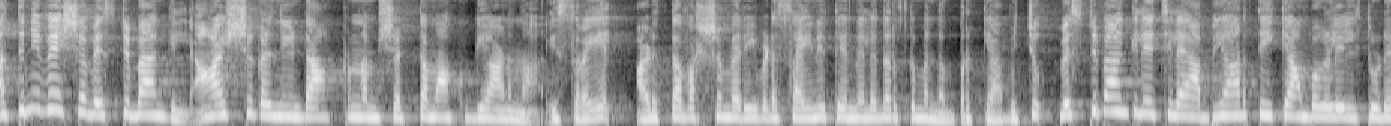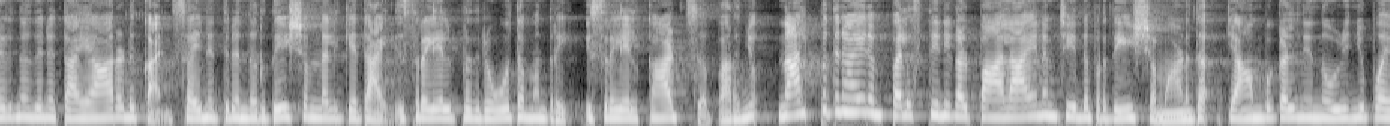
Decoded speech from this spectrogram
അധിനിവേശ വെസ്റ്റ് ബാങ്കിൽ ആഴ്ചകൾ നീണ്ട ആക്രമണം ശക്തമാക്കുകയാണെന്ന് ഇസ്രയേൽ അടുത്ത വർഷം വരെ ഇവിടെ സൈന്യത്തെ നിലനിർത്തുമെന്നും പ്രഖ്യാപിച്ചു. വെസ്റ്റ് ബാങ്കിലെ ചില അഭയാർത്ഥി ക്യാമ്പുകളിൽ തുടരുന്നതിന് തയ്യാറെടുക്കാൻ സൈന്യത്തിന് നിർദ്ദേശം നൽകിയതായി ഇസ്രയേൽ പ്രതിരോധ മന്ത്രി ഇസ്രയേൽ കാഡ്സ് പറഞ്ഞു. നാൽപ്പതിനായിരം പലസ്തീനികൾ പലായനം ചെയ്ത പ്രദേശമാണിത്. ക്യാമ്പുകളിൽ നിന്ന് ഒഴിഞ്ഞുപോയ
